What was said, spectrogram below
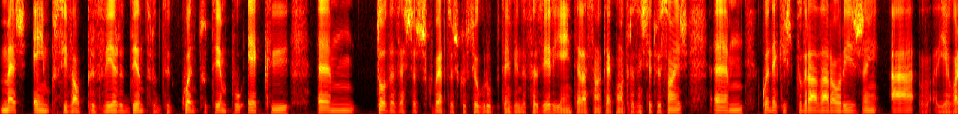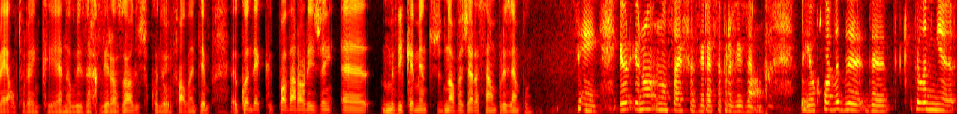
mas é impossível prever dentro de quanto tempo é que um, todas estas descobertas que o seu grupo tem vindo a fazer e em interação até com outras instituições, um, quando é que isto poderá dar origem a, e agora é a altura em que a Ana Luísa revira os olhos, quando eu falo em tempo, quando é que pode dar origem a medicamentos de nova geração, por exemplo? Sim, eu, eu não, não, sei fazer essa previsão. Eu gostava de, de, de pela minha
